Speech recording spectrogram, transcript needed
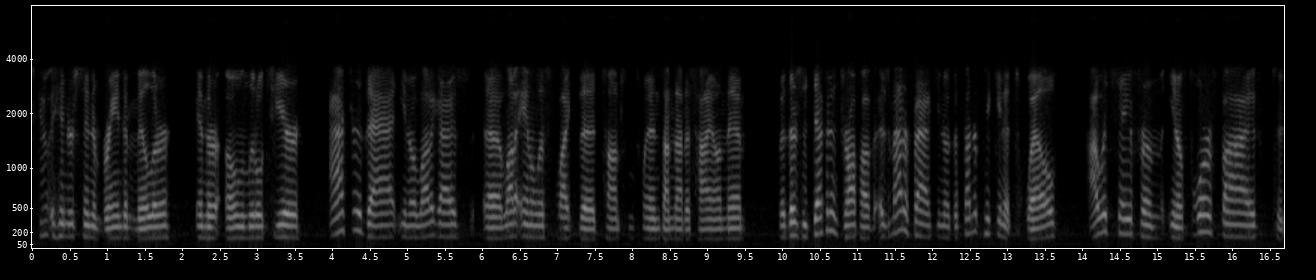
Scoot Henderson and Brandon Miller in their own little tier. After that, you know, a lot of guys, uh, a lot of analysts like the Thompson twins. I'm not as high on them. but there's a definite drop off. As a matter of fact, you know, the Thunder picking at 12, I would say from, you know, 4 or 5 to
